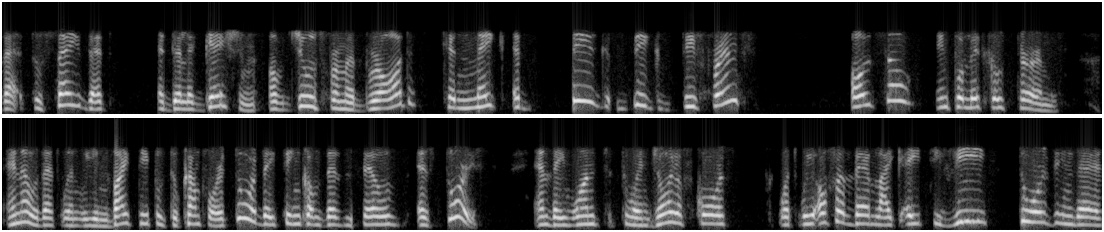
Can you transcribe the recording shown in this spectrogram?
that to say that a delegation of Jews from abroad can make a big, big difference also in political terms. I know that when we invite people to come for a tour, they think of themselves as tourists and they want to enjoy, of course, what we offer them, like ATV tours in the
